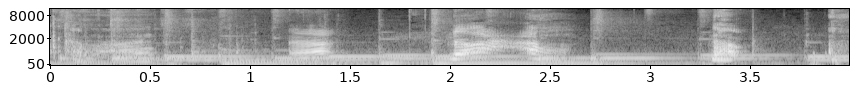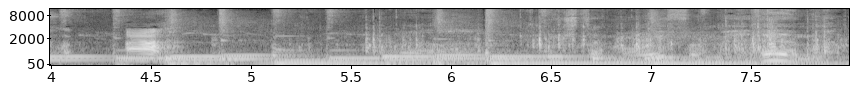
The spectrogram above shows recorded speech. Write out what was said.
Come on. Uh. Uh, at least I'm away from him.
